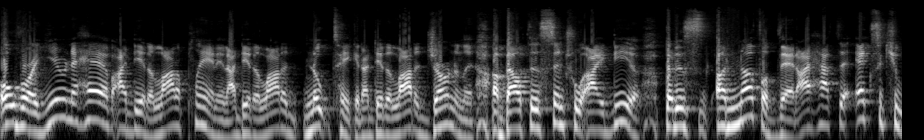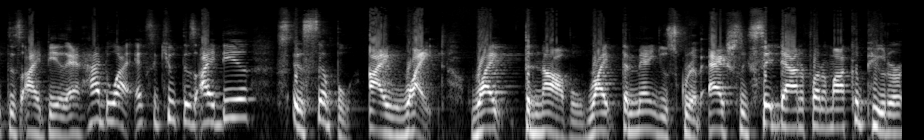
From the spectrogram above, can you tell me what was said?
over a year and a have, I did a lot of planning, I did a lot of note taking, I did a lot of journaling about this central idea. But it's enough of that. I have to execute this idea. And how do I execute this idea? It's simple. I write write the novel, write the manuscript, actually sit down in front of my computer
